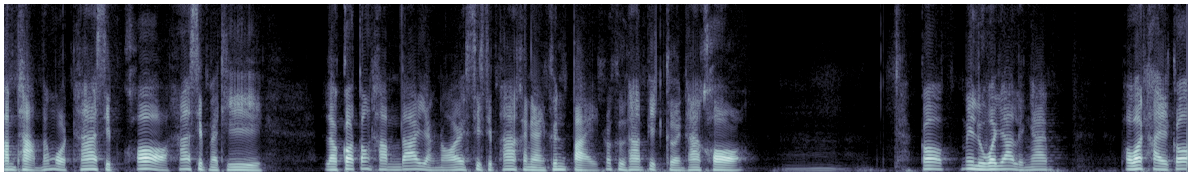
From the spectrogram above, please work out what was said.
คำถามทั้งหมด 50 ข้อ 50 นาที แล้วก็ต้องทำได้อย่างน้อย 45 คะแนนขึ้นไป ก็คือห้ามผิดเกิน 5 ข้ออก็ไม่รู้ว่ายากหรือง่าย เพราะว่าไทยก็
